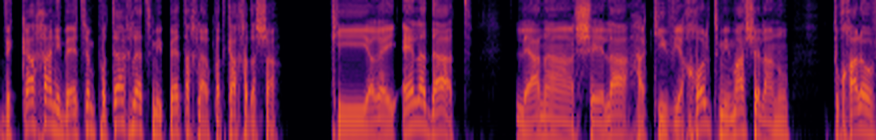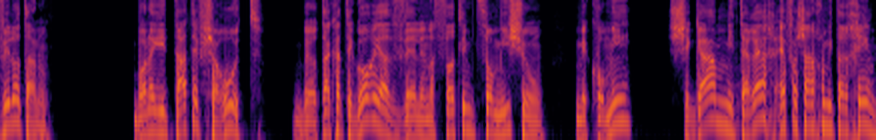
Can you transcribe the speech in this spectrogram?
וככה אני בעצם פותח לעצמי פתח להרפתקה חדשה. כי הרי אין לדעת לאן השאלה הכביכול תמימה שלנו תוכל להוביל אותנו. בוא נגיד תת אפשרות באותה קטגוריה זה לנסות למצוא מישהו מקומי שגם מתארח איפה שאנחנו מתארחים.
